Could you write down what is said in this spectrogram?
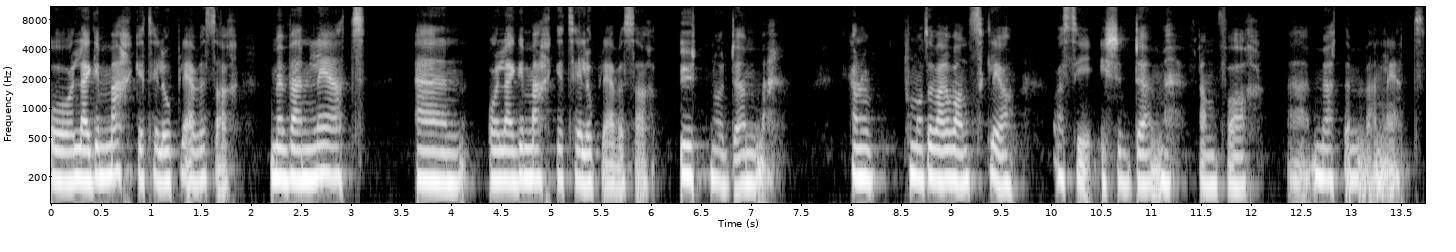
å legge merke til opplevelser med vennlighet enn å legge merke til opplevelser uten å dømme. Det kan på en måte være vanskelig å, å si 'ikke døm' fremfor uh, møte med vennlighet.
